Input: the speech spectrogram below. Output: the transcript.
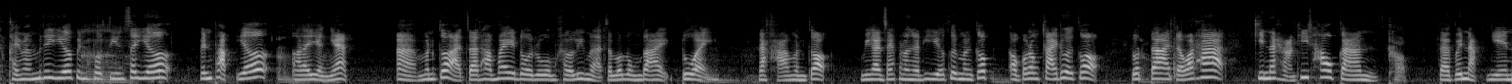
ตไขมันไม่ได้เยอะเป็นโปรตีนซะเยอะ เป็นผักเยอะอ่าอะไรอย่างเงี้ย อ่า มันก็อาจจะทำให้โดยรวมแคลอรี่มันอาจจะลดลงได้ด้วยนะคะ มันก็มีการใช้พลังงานที่เยอะขึ้นมันก็ออกกำลังกายด้วยก็ลดได้ แต่ว่าถ้า กินอาหารที่เท่ากัน ครับ แต่ไปหนักเย็น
